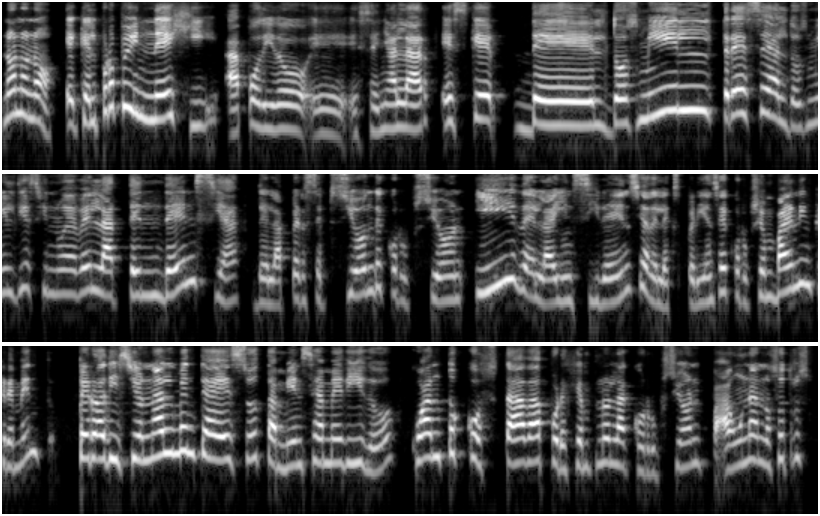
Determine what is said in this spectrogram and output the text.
no, no, no, eh, que el propio INEGI ha podido eh, señalar es que del 2013 al 2019 la tendencia de la percepción de corrupción y de la incidencia de la experiencia de corrupción va en incremento. Pero adicionalmente a eso también se ha medido cuánto costaba, por ejemplo, la corrupción a una nosotros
